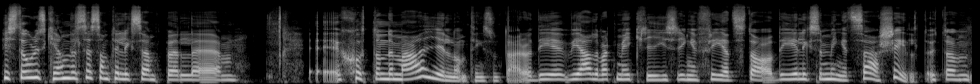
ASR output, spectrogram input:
historisk händelse som till exempel eh, 17 maj eller någonting sånt där. Och det, vi har aldrig varit med i krig, så det är ingen fredsdag. Det är liksom inget särskilt. Utan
